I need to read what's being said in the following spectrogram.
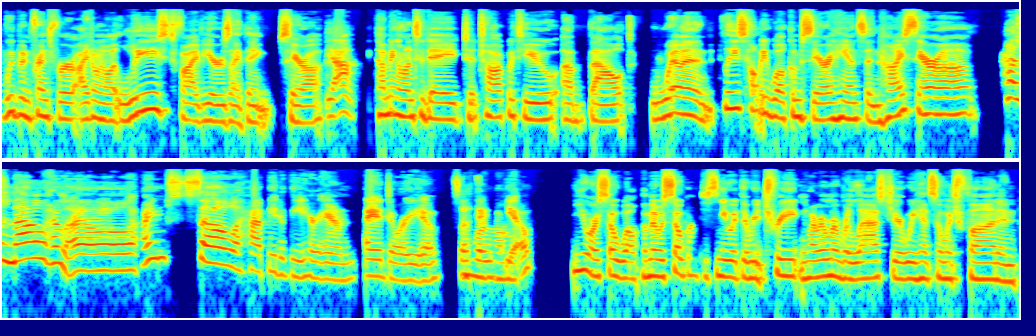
We've been friends for, I don't know, at least five years, I think, Sara. Yeah. Coming on today to talk with you about women. Please help me welcome Sara Hansen. Hi, Sara. Hello, hello. I'm so happy to be here, Anne. I adore you. So thank you. You are so welcome. It was so great to see you at the retreat. And I remember last year we had so much fun and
